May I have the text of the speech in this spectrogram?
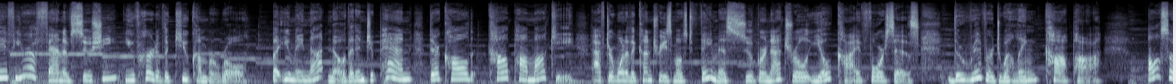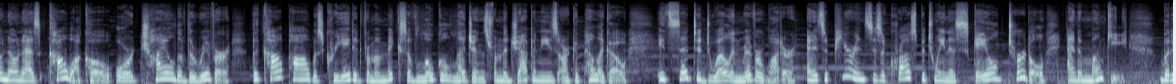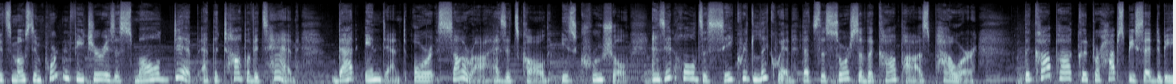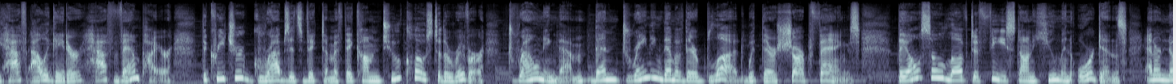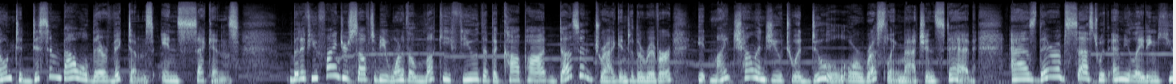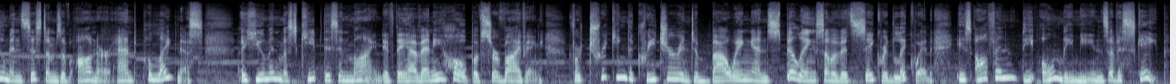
If you're a fan of sushi, you've heard of the cucumber roll. But you may not know that in Japan, they're called kappamaki, after one of the country's most famous supernatural yokai forces, the river dwelling kappa. Also known as Kawako or Child of the River, the Kappa was created from a mix of local legends from the Japanese archipelago. It's said to dwell in river water, and its appearance is a cross between a scaled turtle and a monkey. But its most important feature is a small dip at the top of its head. That indent, or sara as it's called, is crucial, as it holds a sacred liquid that's the source of the kappa's power. The kappa could perhaps be said to be half alligator, half vampire. The creature grabs its victim if they come too close to the river, drowning them, then draining them of their blood with their sharp fangs. They also love to feast on human organs and are known to disembowel their victims in seconds. But if you find yourself to be one of the lucky few that the kappa doesn't drag into the river, it might challenge you to a duel or wrestling match instead, as they're obsessed with emulating human systems of honor and politeness. A human must keep this in mind if they have any hope of surviving, for tricking the creature into bowing and spilling some of its sacred liquid is often the only means of escape.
